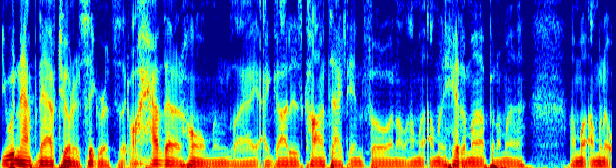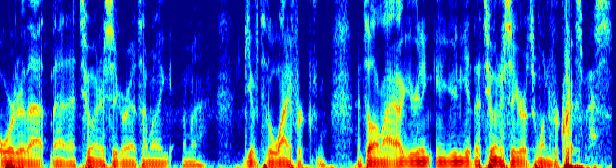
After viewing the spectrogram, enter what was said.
you wouldn't happen to have 200 cigarettes? He's like, oh, I have that at home, and I, I got his contact info, and I'm, I'm, I'm gonna hit him up, and I'm gonna I'm, I'm gonna order that, that 200 cigarettes. I'm gonna I'm gonna give it to the wife. Or I told her, you're gonna you're gonna get that 200 cigarettes one for Christmas.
